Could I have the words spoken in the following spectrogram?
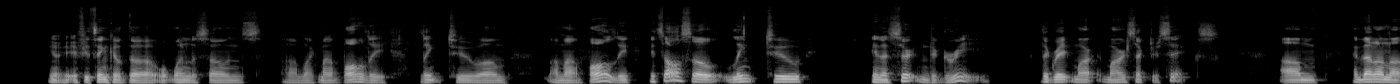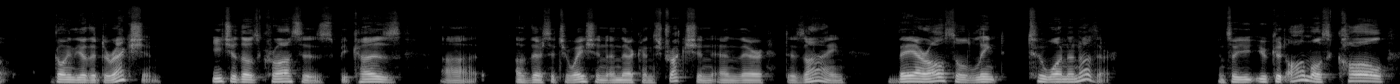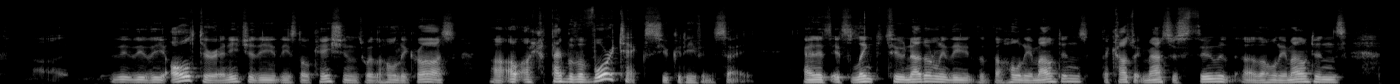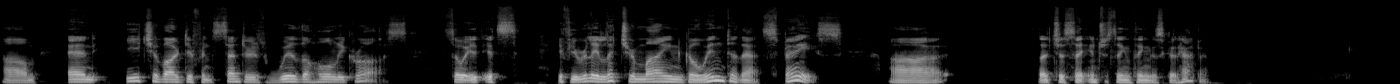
you know, if you think of the one of the stones, um, like Mount Baldy, linked to um, Mount Baldy, it's also linked to, in a certain degree, the Great Mar- Mars Sector 6. Um, and then on going the other direction, each of those crosses, because uh, of their situation and their construction and their design, they are also linked to one another. And so you, you could almost call uh, the, the, the, altar in each of the, these locations where the Holy Cross uh, a, a, type of a vortex, you could even say. And it's, it's linked to not only the, the, the holy mountains, the cosmic masters through uh, the holy mountains, um, and each of our different centers with the Holy Cross. So it, it's if you really let your mind go into that space, uh, let's just say interesting things could happen.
